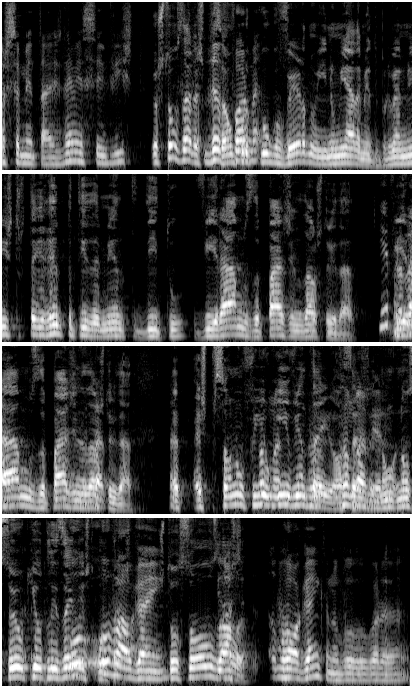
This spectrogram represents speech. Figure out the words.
orçamentais devem ser vistos. Eu estou a usar a expressão forma... porque o governo, e nomeadamente o Primeiro-Ministro, tem repetidamente dito viramos a página da austeridade. É viramos a página é da austeridade. A, expressão não fui eu que inventei, ou seja, não, não, sou eu que utilizei neste Houve alguém, Estou só a usá-la. Houve alguém, que não vou agora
